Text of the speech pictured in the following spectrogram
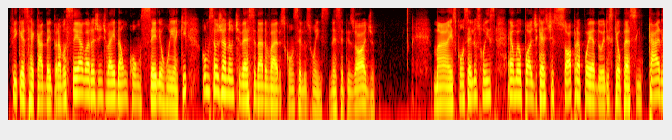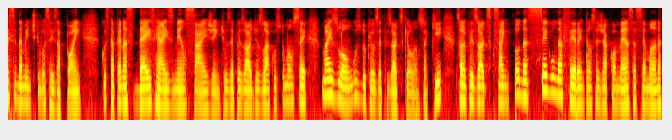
Fica esse recado aí para você. Agora a gente vai dar um conselho ruim aqui, como se eu já não tivesse dado vários conselhos ruins nesse episódio. Mas Conselhos Ruins é o meu podcast só para apoiadores que eu peço encarecidamente que vocês apoiem. Custa apenas 10 reais mensais, gente. Os episódios lá costumam ser mais longos do que os episódios que eu lanço aqui. São episódios que saem toda segunda-feira, então você já começa a semana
